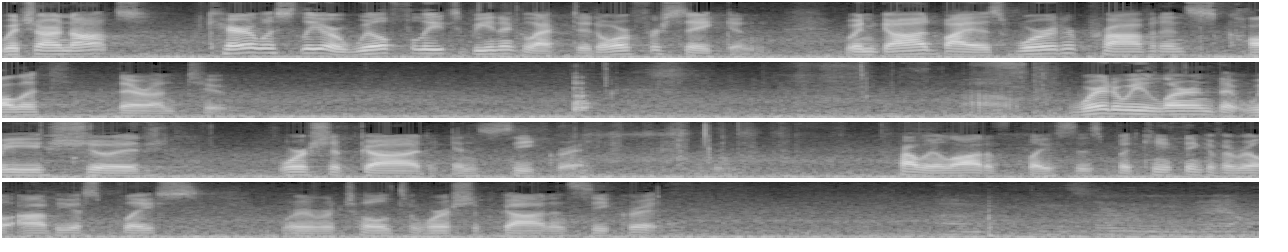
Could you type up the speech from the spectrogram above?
which are not carelessly or wilfully to be neglected or forsaken when God by his word or providence calleth thereunto. Uh, where do we learn that we should worship God in secret? Probably a lot of places, but can you think of a real obvious place where we're told to worship God in secret? Um, in the Sermon on the Mount,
